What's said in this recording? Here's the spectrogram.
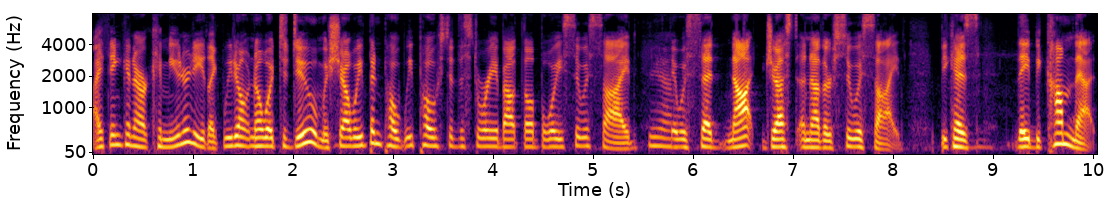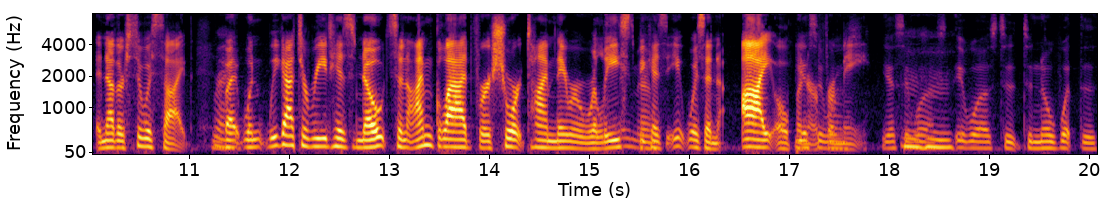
I think in our community, like we don't know what to do. Michelle, we've been po- we posted the story about the boy's suicide. Yeah. It was said not just another suicide because they become that another suicide. Right. But when we got to read his notes, and I'm glad for a short time they were released Amen. because it was an eye opener yes, it for was. me. Yes, it was. Mm-hmm. It was to, to know what the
